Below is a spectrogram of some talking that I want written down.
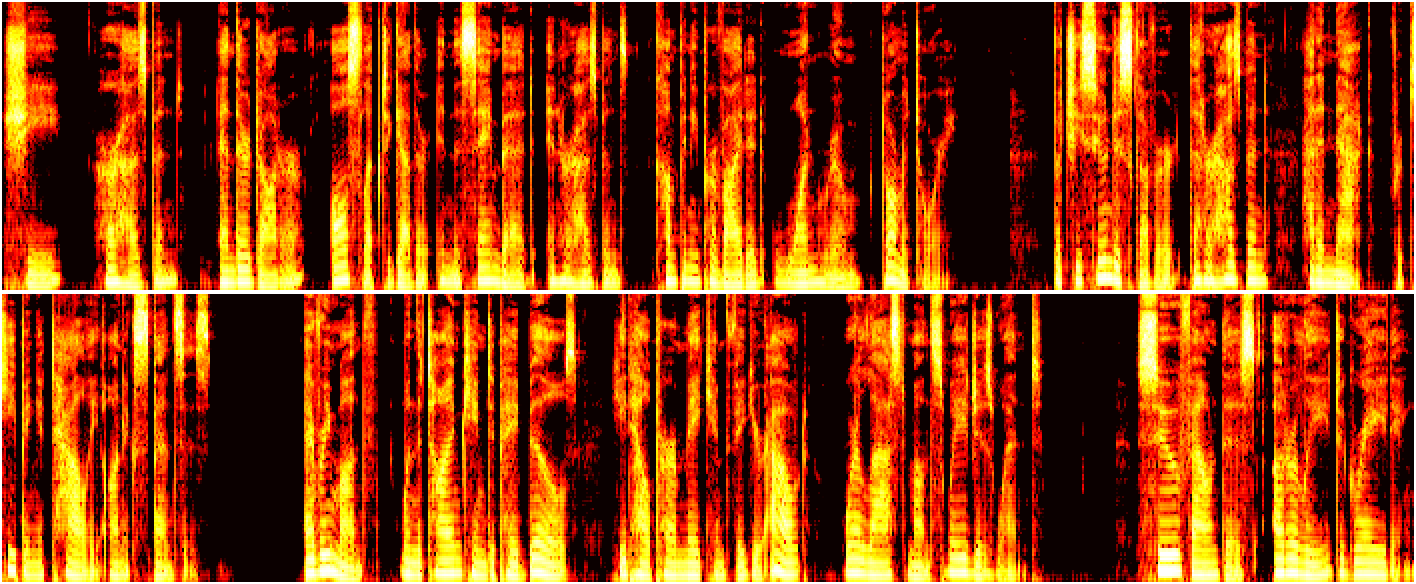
She, her husband, and their daughter all slept together in the same bed in her husband's company provided one room dormitory. But she soon discovered that her husband had a knack for keeping a tally on expenses. Every month, when the time came to pay bills, he'd help her make him figure out where last month's wages went. Su found this utterly degrading.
